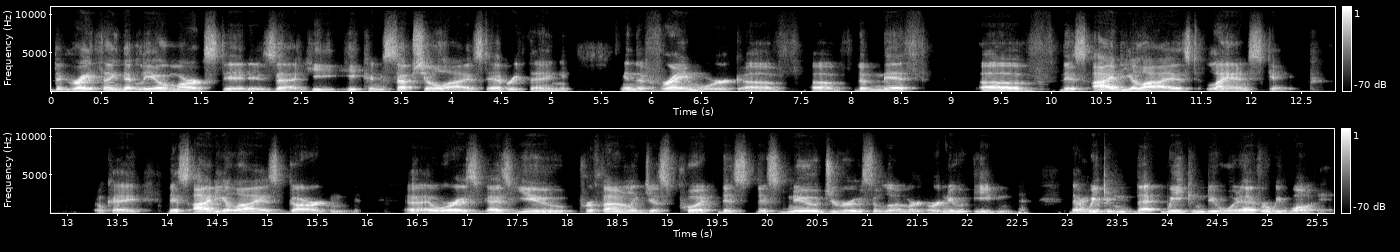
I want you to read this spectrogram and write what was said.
the great thing that Leo Marx did is that he, he conceptualized everything in the framework of, of the myth of this idealized landscape. Okay this idealized garden, uh, or as, as you profoundly just put, this, this new Jerusalem or, or new Eden that right. we can that we can do whatever we want wanted.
